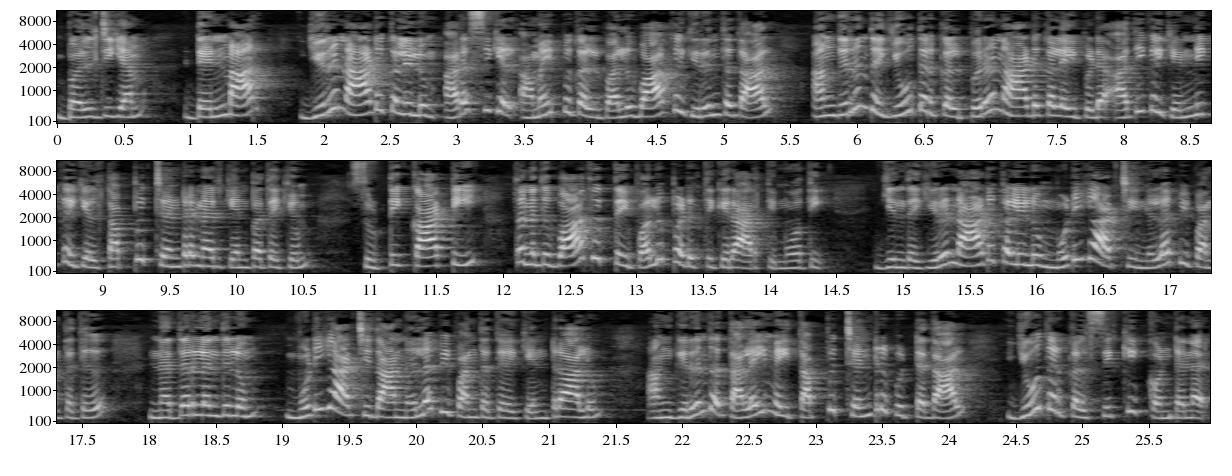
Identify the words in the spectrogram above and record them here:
பெல்ஜியம் டென்மார்க் இரு நாடுகளிலும் அரசியல் அமைப்புகள் வலுவாக இருந்ததால் அங்கிருந்த யூதர்கள் பிற நாடுகளை விட அதிக எண்ணிக்கையில் தப்பிச் சென்றனர் என்பதையும் சுட்டிக்காட்டி தனது வாதத்தை வலுப்படுத்துகிறார் திமோதி. இந்த இரு நாடுகளிலும் முடியாட்சி நிலவி வந்தது நெதர்லாந்திலும் முடியாட்சி தான் நிலவி வந்தது என்றாலும் அங்கிருந்த தலைமை தப்பு சென்று விட்டதால் யூதர்கள் சிக்கிக் கொண்டனர்.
